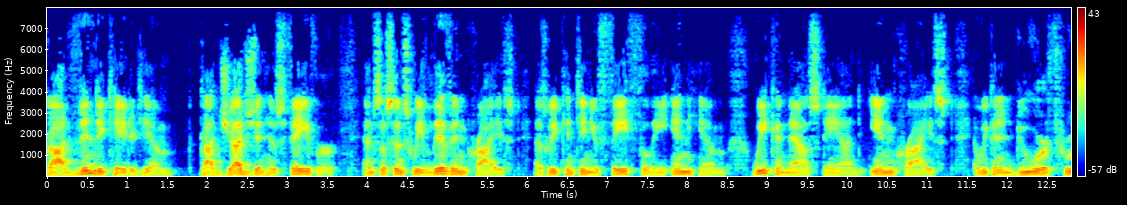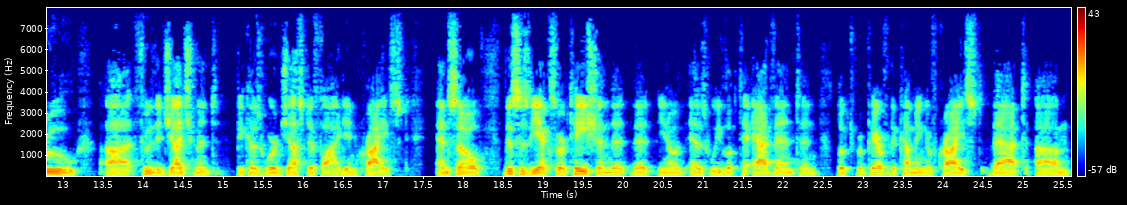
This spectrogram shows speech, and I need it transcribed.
God vindicated him. God judged in his favor. And so since we live in Christ, as we continue faithfully in Him, we can now stand in Christ and we can endure through uh, through the judgment because we're justified in Christ. And so this is the exhortation that that you know as we look to Advent and look to prepare for the coming of Christ that. Um,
